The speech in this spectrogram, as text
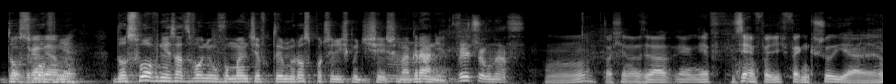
Dosłownie, dosłownie zadzwonił w momencie, w którym rozpoczęliśmy dzisiejsze nagranie. Wyczuł nas. Mm, to się nazywa, ja nie chciałem powiedzieć feng shui, ale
